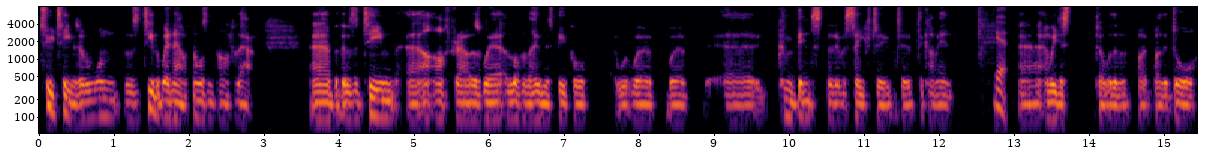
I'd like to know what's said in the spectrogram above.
two teams. There were one. There was a team that went out. And I wasn't part of that, uh, but there was a team uh, after hours where a lot of the homeless people were were uh, convinced that it was safe to to, to come in. Yeah. uh, and we just dealt with them by, by the door.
